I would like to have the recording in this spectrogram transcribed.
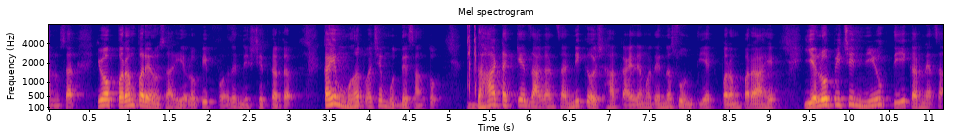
नियमानुसार किंवा परंपरेनुसार एलओपी पद निश्चित करतं. काही महत्त्वाचे मुद्दे सांगतो. दहा टक्के जागांचा निकष हा कायद्यामध्ये नसून ती एक परंपरा आहे. एलओपीची नियुक्ती करण्याचा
